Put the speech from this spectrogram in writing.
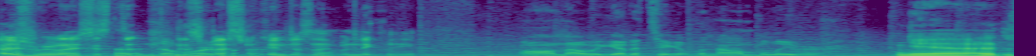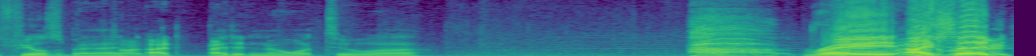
I just realized this, Uh, don't this worry Mexican doesn't have a nickname. Oh, now we gotta take up the non-believer. Yeah, it feels bad. I I didn't know what to. uh... Ray, Trying I said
